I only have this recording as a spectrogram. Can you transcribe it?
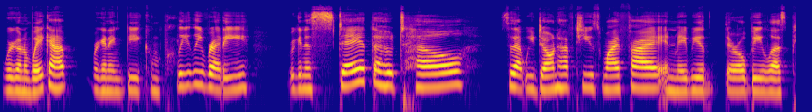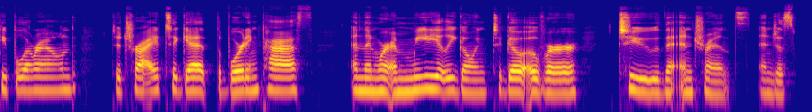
we're going to wake up, we're going to be completely ready. We're going to stay at the hotel so that we don't have to use Wi Fi and maybe there will be less people around to try to get the boarding pass. And then we're immediately going to go over to the entrance and just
